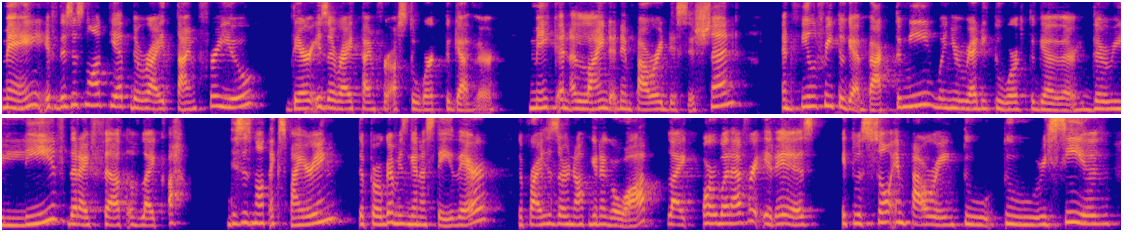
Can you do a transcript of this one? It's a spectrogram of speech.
Mae, if this is not yet the right time for you, there is a right time for us to work together. Make an aligned and empowered decision and feel free to get back to me when you're ready to work together. The relief that I felt of like, oh, this is not expiring. The program is going to stay there. The prices are not going to go up, like, or whatever it is. It was so empowering to, to receive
